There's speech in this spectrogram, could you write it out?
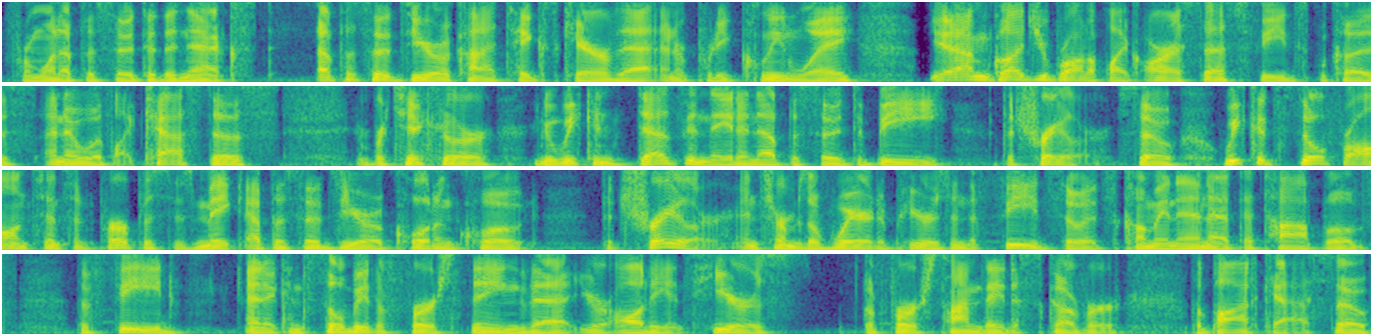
from one episode to the next episode zero kind of takes care of that in a pretty clean way. Yeah, I'm glad you brought up like RSS feeds because I know with like Castos in particular, you know, we can designate an episode to be the trailer. So we could still, for all intents and purposes, make episode zero quote unquote the trailer in terms of where it appears in the feed. So it's coming in at the top of the feed, and it can still be the first thing that your audience hears the first time they discover the podcast. So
